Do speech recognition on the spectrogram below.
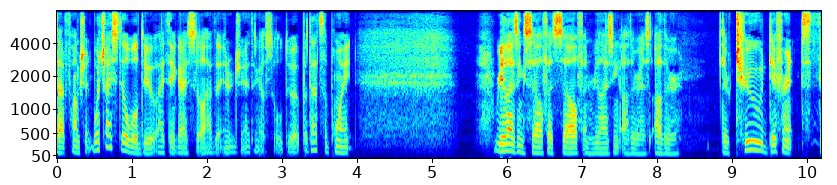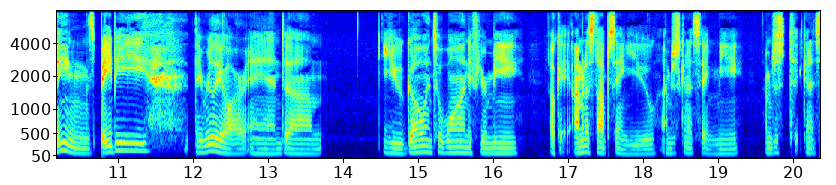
that function, which I still will do. I think I still have the energy. I think I'll still do it. But that's the point. Realizing self as self and realizing other as other. They're two different things, baby. They really are. And um, you go into one if you're me. Okay, I'm going to stop saying you. I'm just going to say me. I'm just t- going to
